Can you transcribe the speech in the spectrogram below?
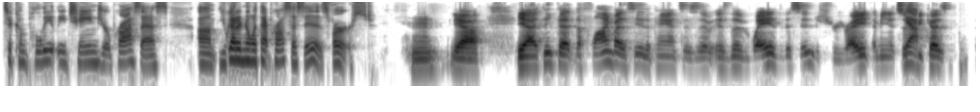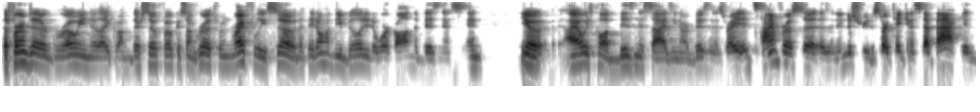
to completely change your process, um, you got to know what that process is first. Mhm. Yeah, yeah. I think that the flying by the seat of the pants is the is the way of this industry, right? I mean, it's just Yeah. because the firms that are growing, they're like um, they're so focused on growth, and rightfully so, that they don't have the ability to work on the business. And you know, I always call it businessizing our business, right? It's time for us to, as an industry, to start taking a step back and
